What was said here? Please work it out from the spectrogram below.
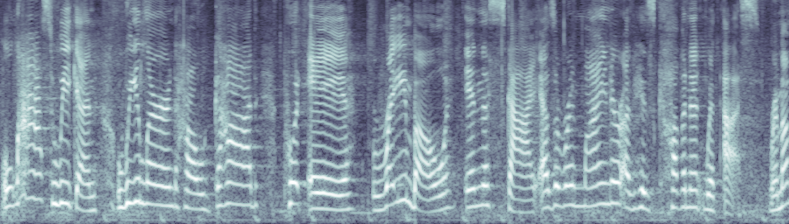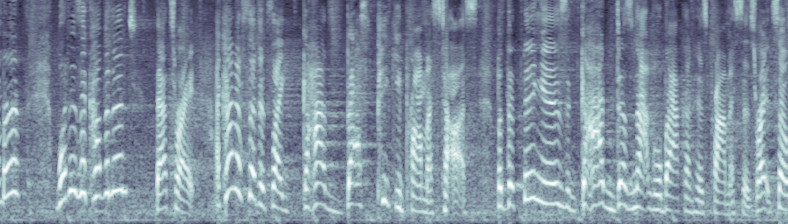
Last weekend, we learned how God put a rainbow in the sky as a reminder of his covenant with us. Remember? What is a covenant? That's right. I kind of said it's like God's best pinky promise to us. But the thing is, God does not go back on his promises, right? So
